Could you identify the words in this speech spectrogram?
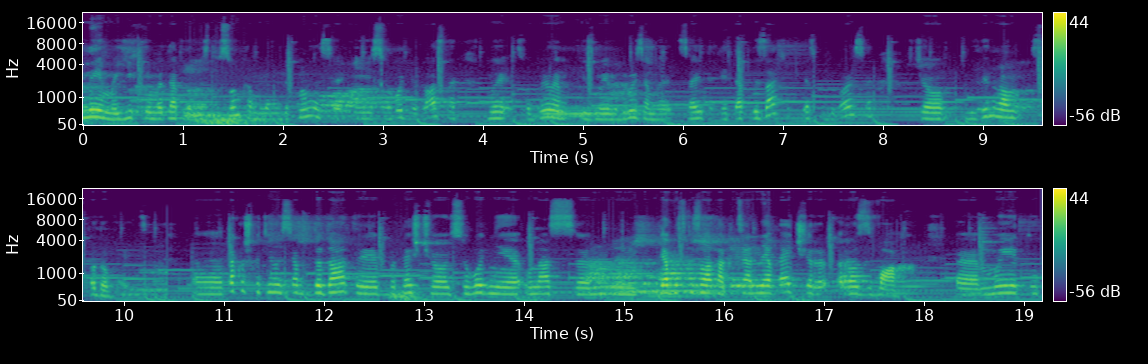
ними, їхніми теплими стосунками я надихнулася. І сьогодні, власне, ми зробили із моїми друзями цей такий теплий захід. Я сподіваюся, що він вам сподобається. Е, Також хотілося б додати про те, що сьогодні у нас я би сказала так, це не вечір розваг. Ми тут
